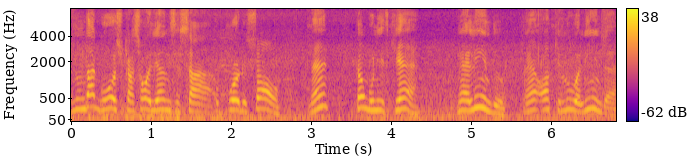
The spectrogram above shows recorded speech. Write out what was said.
Não dá gosto ficar só olhando essa, o pôr do sol, né? Tão bonito que é. Não é lindo? Né? Ó que lua linda.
